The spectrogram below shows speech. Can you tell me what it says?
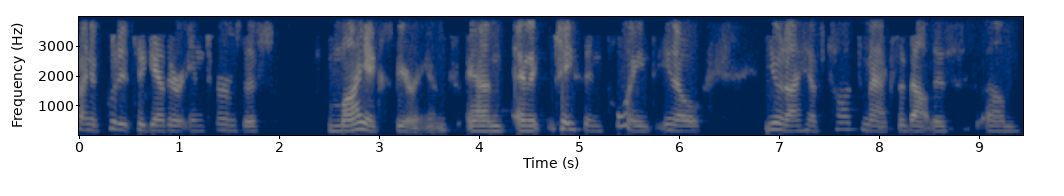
kind of put it together in terms of my experience. And and a case in point, you know, you and I have talked, Max, about this um,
